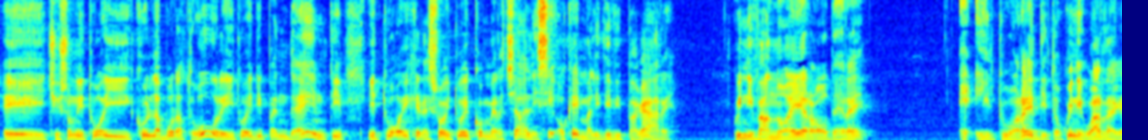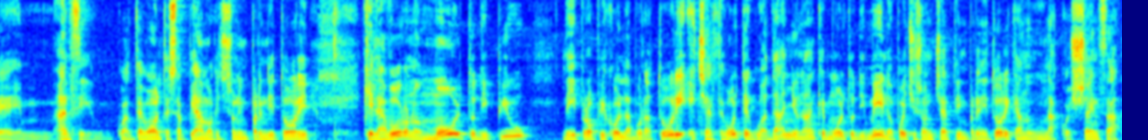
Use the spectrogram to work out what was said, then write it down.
eh, ci sono i tuoi collaboratori, i tuoi dipendenti, i tuoi, che ne so, i tuoi commerciali. Sì, ok, ma li devi pagare. Quindi vanno a erodere il tuo reddito. Quindi guarda che, anzi, quante volte sappiamo che ci sono imprenditori che lavorano molto di più dei propri collaboratori e certe volte guadagnano anche molto di meno. Poi ci sono certi imprenditori che hanno una coscienza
